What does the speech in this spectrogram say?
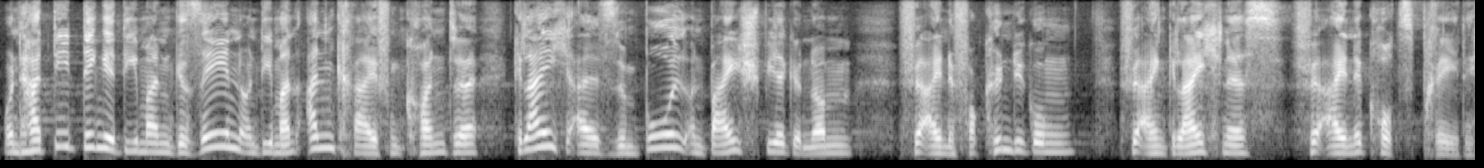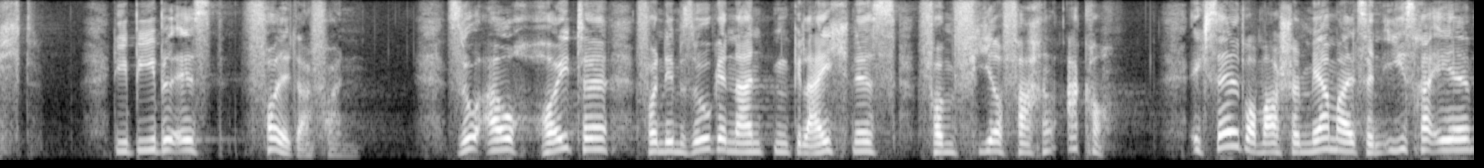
und hat die Dinge, die man gesehen und die man angreifen konnte, gleich als Symbol und Beispiel genommen für eine Verkündigung, für ein Gleichnis, für eine Kurzpredigt. Die Bibel ist voll davon. So auch heute von dem sogenannten Gleichnis vom vierfachen Acker. Ich selber war schon mehrmals in Israel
